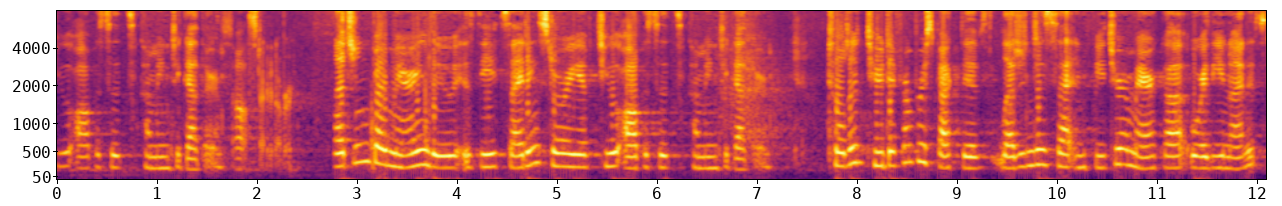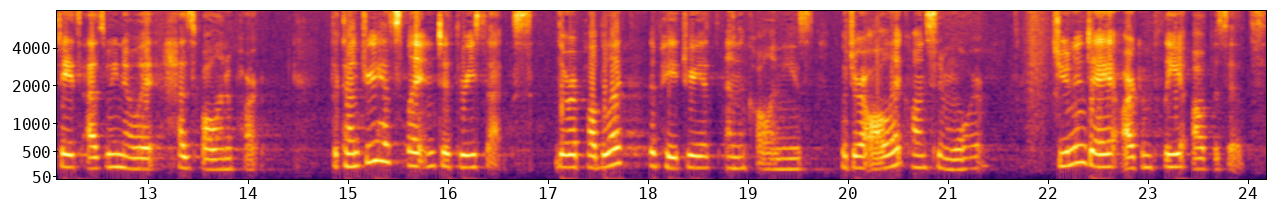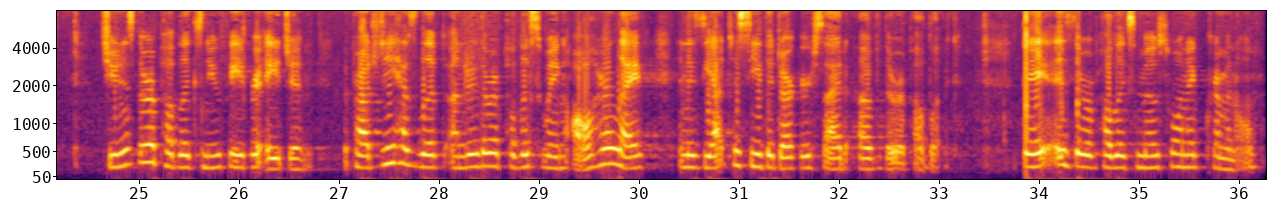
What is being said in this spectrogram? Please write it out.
Two opposites coming together. So I'll start it over. Legend by Marie Lu is the exciting story of two opposites coming together. Told in two different perspectives, legend is set in future America where the United States as we know it has fallen apart. The country has split into three sects the Republic, the Patriots, and the colonies, which are all at constant war. June and Day are complete opposites. June is the Republic's new favorite agent. The prodigy has lived under the Republic's wing all her life and is yet to see the darker side of the Republic. Day is the Republic's most wanted criminal.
